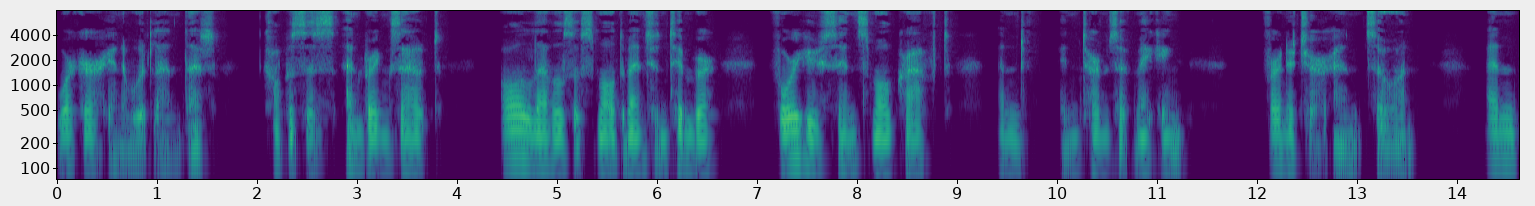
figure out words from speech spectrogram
worker in a woodland that coppices and brings out all levels of small dimension timber for use in small craft and in terms of making furniture and so on. And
